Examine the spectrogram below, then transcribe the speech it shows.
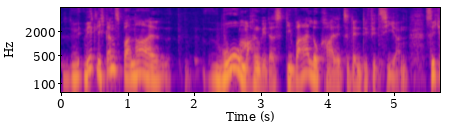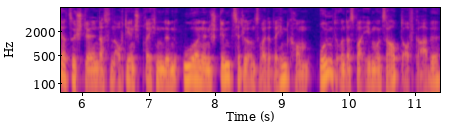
wirklich ganz banal, wo machen wir das? Die Wahllokale zu identifizieren, sicherzustellen, dass dann auch die entsprechenden Urnen, Stimmzettel und so weiter dahin kommen und, und das war eben unsere Hauptaufgabe,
